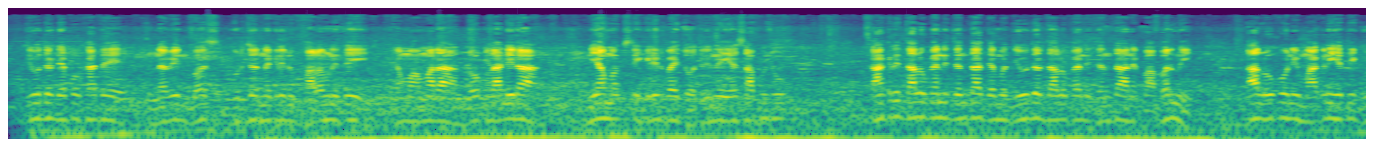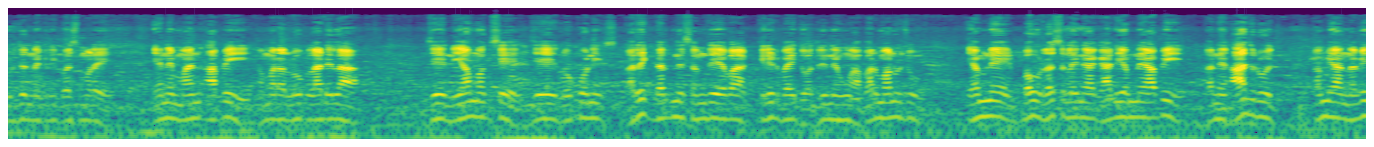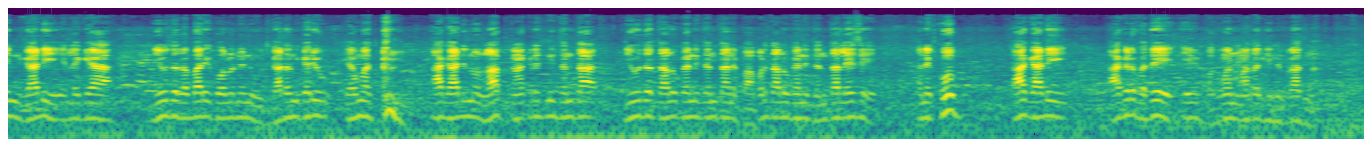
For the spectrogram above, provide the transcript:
Deodar depot ખાતે નવીન બસ ગુર્જર નગરીનું ફાળવણી થઈ. એમાં અમારા લોકલાડીના નિયામક શ્રી કિરીટભાઈ ચૌધરીને યશ આપું છું. કાંકરી તાલુકાની જનતા તેમજ દિયોદર તાલુકાની જનતા અને બાભરની આ લોકોની માગણી હતી ગુર્જર નગરી બસ મળે. એને માન આપી અમારા લોકલાડેલા જે નિયામક છે, જે લોકોની હરેક દર્દને સમજે એવા કિરીટભાઈ ચૌધરીને હું આભાર માનું છું. એમને બહુ રસ લઈને આ ગાડી અમને આપી અને આજ રોજ અમે આ નવીન ગાડી એટલે કે આ દિયોદર રબારી કોલોનીનું ઉદ્ઘાટન કર્યું. તેમજ આ ગાડીનો લાભ કાંકરેજની જનતા, દિયોદર તાલુકાની જનતા અને ભાભર તાલુકાની જનતા લેશે અને ખૂબ આ ગાડી આગળ વધે એવી ભગવાન માતાજીને પ્રાર્થના.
